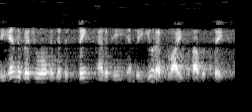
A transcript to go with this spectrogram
The individual is a distinct entity in the unit life of the state.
